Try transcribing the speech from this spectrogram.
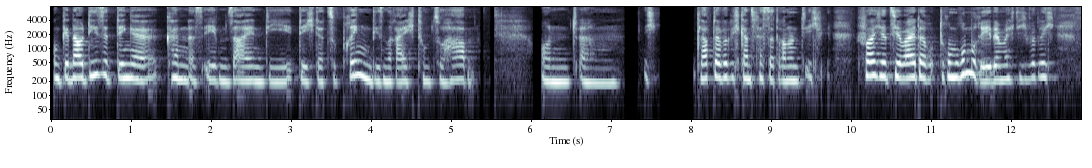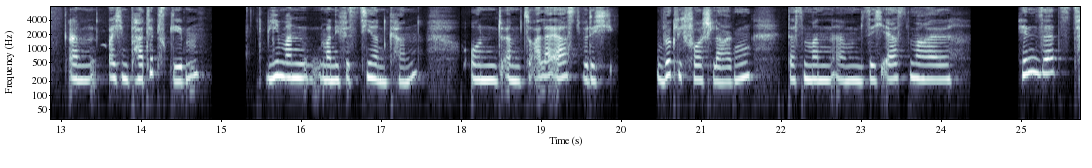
Und genau diese Dinge können es eben sein, die dich dazu bringen, diesen Reichtum zu haben. Und ähm, ich glaube da wirklich ganz fest daran. Und ich, bevor ich jetzt hier weiter drumherum rede, möchte ich wirklich ähm, euch ein paar Tipps geben, wie man manifestieren kann. Und ähm, zuallererst würde ich wirklich vorschlagen, dass man ähm, sich erstmal hinsetzt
